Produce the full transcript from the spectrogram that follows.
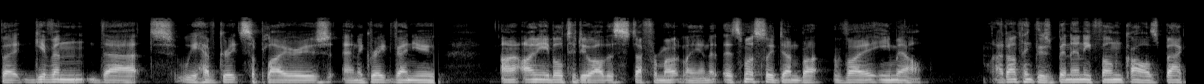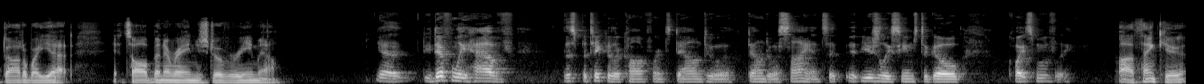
but given that we have great suppliers and a great venue, I- am able to do all this stuff remotely, and it's mostly done by, via email. I don't think there's been any phone calls back to Ottawa yet. It's all been arranged over email. Yeah, you definitely have this particular conference down to a down to a science. It, it usually seems to go quite smoothly. Uh, thank you.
